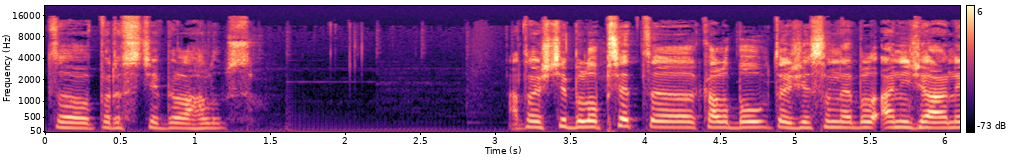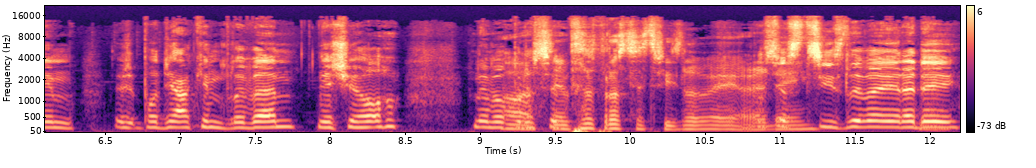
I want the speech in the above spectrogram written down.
To prostě byla halus. A to ještě bylo před uh, kalbou, takže jsem nebyl ani žádným, pod nějakým vlivem něčeho, nebo No, prostě, vlastně prostě střízlivý, prostě ready. střízlivý, ready.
